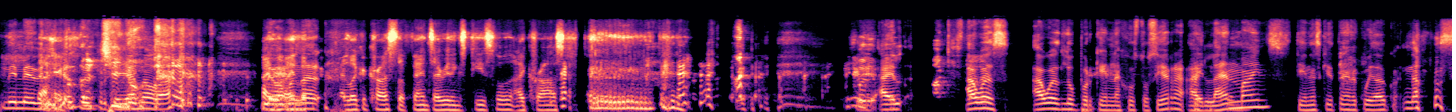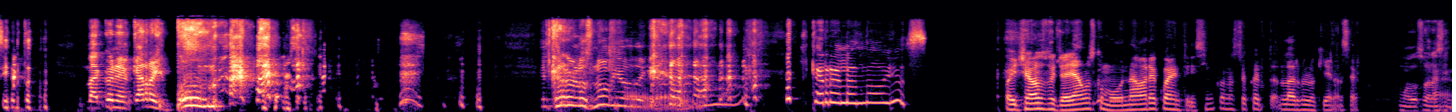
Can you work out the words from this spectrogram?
ni le digas, porque ya no va. I, I look, I look across the fence, everything's peaceful. I cross. Sí, hay- aguas, aguas, Lu, porque en la Justosierra hay Pakistán. landmines. Tienes que tener cuidado con. No, no es cierto. Va con el carro y ¡pum! el carro de los novios. El carro de los novios. Oye, chavos, pues ya llevamos como una hora y 45. No sé cuánto largo lo quieren hacer. Como dos horas. Ah,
